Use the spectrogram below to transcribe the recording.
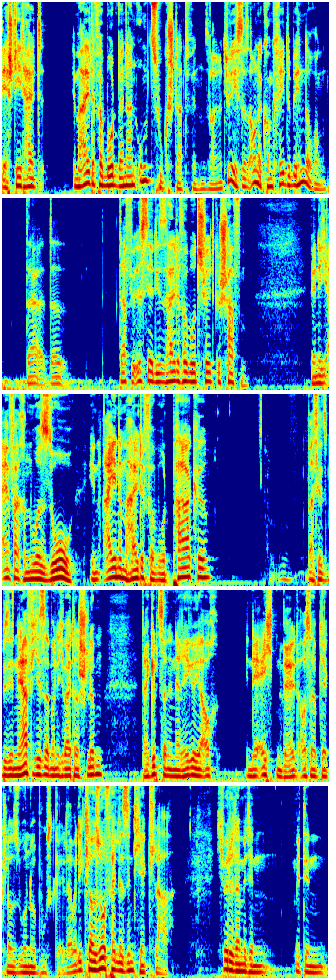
der steht halt im Halteverbot, wenn da ein Umzug stattfinden soll. Natürlich ist das auch eine konkrete Behinderung. Da, da, dafür ist ja dieses Halteverbotsschild geschaffen. Wenn ich einfach nur so in einem Halteverbot parke, was jetzt ein bisschen nervig ist, aber nicht weiter schlimm, da gibt es dann in der Regel ja auch in der echten Welt außerhalb der Klausur nur Bußgeld. Aber die Klausurfälle sind hier klar. Ich würde da mit den, mit den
